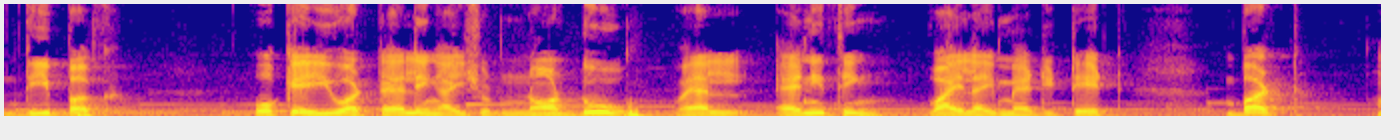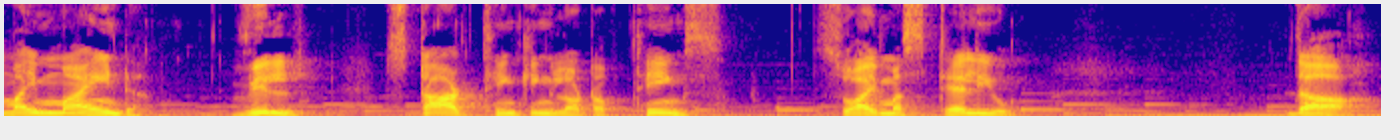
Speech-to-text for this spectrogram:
Deepak, okay, you are telling I should not do well anything while I meditate, but my mind will start thinking lot of things. So I must tell you, the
